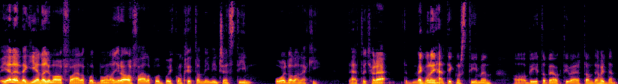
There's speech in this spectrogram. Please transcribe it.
jelenleg ilyen nagyon alfa állapotban van. Annyira alfa állapotban, hogy konkrétan még nincsen Steam oldala neki. Tehát, hogyha rá, tehát megvan a játék most Steamen, a beta beaktiváltam, de hogy nem,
